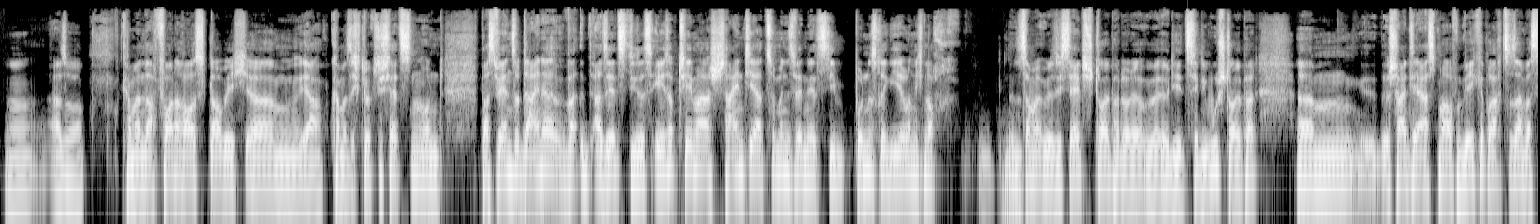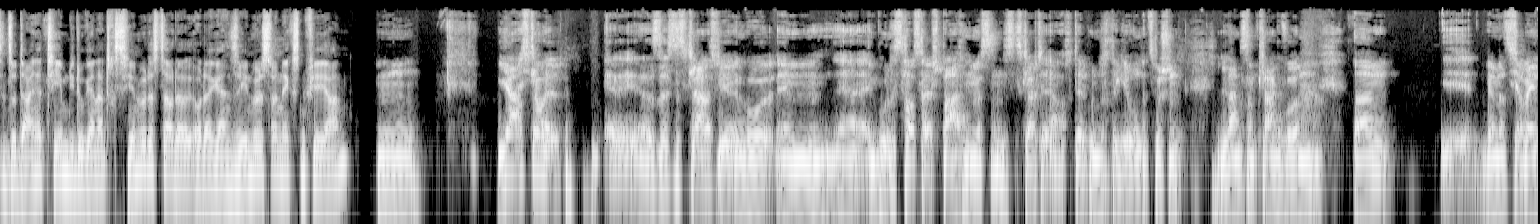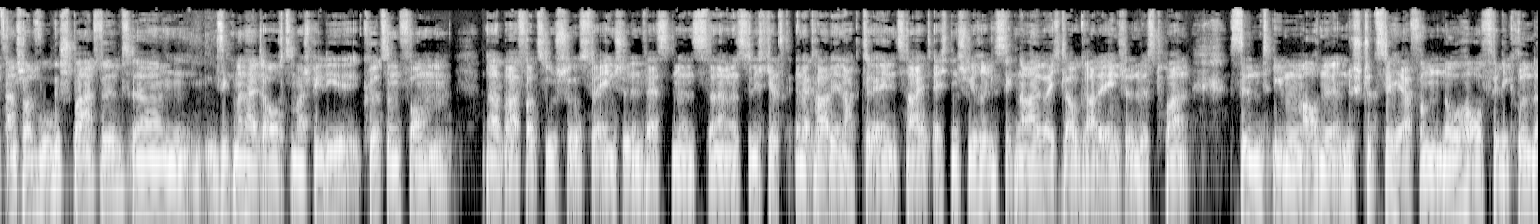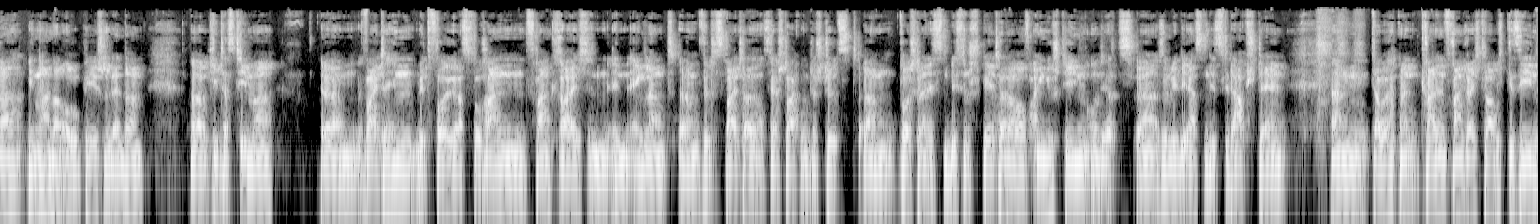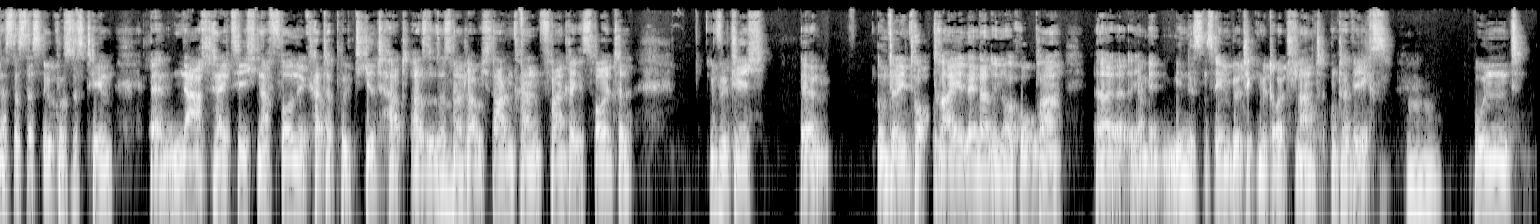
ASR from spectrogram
Ja, also kann man nach vorne raus, glaube ich, ähm, ja, kann man sich glücklich schätzen. Und was wären so deine, also jetzt dieses ESOP-Thema scheint ja zumindest, wenn jetzt die Bundesregierung nicht noch, sagen wir, über sich selbst stolpert oder über die CDU stolpert, ähm, scheint ja erstmal auf den Weg gebracht zu sein. Was sind so deine Themen, die du gerne interessieren würdest da oder, oder gerne sehen würdest in den nächsten vier Jahren? Mhm. Ja, ich glaube, äh, also es ist klar, dass wir irgendwo im, äh, im Bundeshaushalt sparen müssen. Das ist, glaube ich, auch der Bundesregierung inzwischen langsam klar geworden. Ähm, wenn man sich aber jetzt anschaut, wo gespart wird, ähm, sieht man halt auch zum Beispiel die Kürzung vom äh, BAFA-Zuschuss für Angel Investments. Äh, das finde ich jetzt in der, gerade in der aktuellen Zeit echt ein schwieriges Signal, weil ich glaube, gerade Angel-Investoren sind eben auch eine, eine Stütze her vom Know-how für die Gründer. In anderen europäischen Ländern äh, geht das Thema ähm, weiterhin mit Vollgas voran. In Frankreich, in, in England ähm, wird es weiter sehr stark unterstützt. Ähm, Deutschland ist ein bisschen später darauf eingestiegen und jetzt äh, sind wir die Ersten, die es wieder abstellen. Ähm, dabei hat man gerade in Frankreich, glaube ich, gesehen, dass das das Ökosystem äh, nachhaltig nach vorne katapultiert hat. Also dass man, glaube ich, sagen kann, Frankreich ist heute wirklich äh, unter den Top drei Ländern in Europa äh, ja, mindestens ebenbürtig mit Deutschland unterwegs. Mhm. Und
